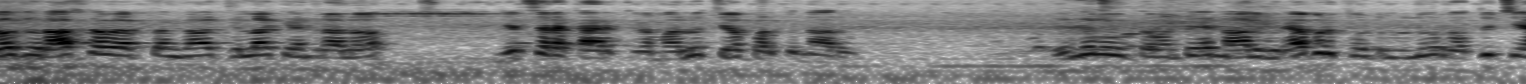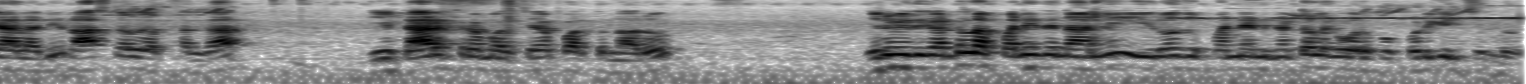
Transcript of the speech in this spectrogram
ఈరోజు రాష్ట్ర వ్యాప్తంగా జిల్లా కేంద్రాల్లో నిరసన కార్యక్రమాలు చేపడుతున్నారు. ఎందుకు అంటే నాలుగు రేపటి కోర్టులను రద్దు చేయాలని రాష్ట్ర వ్యాప్తంగా ఈ కార్యక్రమాలు చేపడుతున్నారు. ఎనిమిది గంటల పని దినాన్ని ఈరోజు పన్నెండు గంటల వరకు పొడిగించింది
